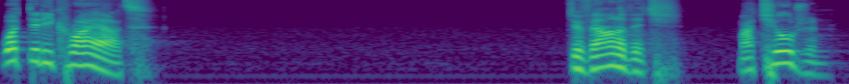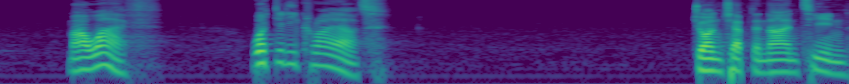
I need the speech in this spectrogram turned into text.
What did he cry out? Jovanovic, my children, my wife. What did he cry out? John chapter 19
